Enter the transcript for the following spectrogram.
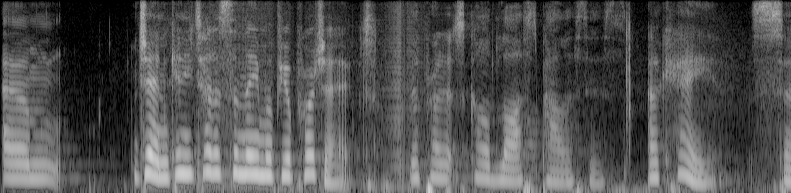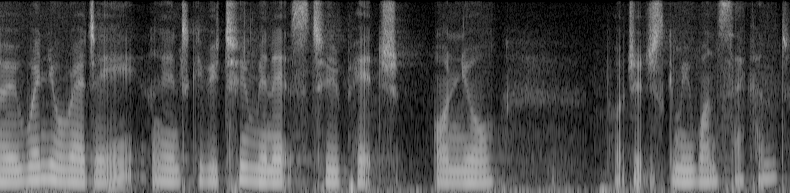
Um, Jen, can you tell us the name of your project? The project's called Lost Palaces. Okay, so when you're ready, I'm going to give you two minutes to pitch on your project. Just give me one second.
